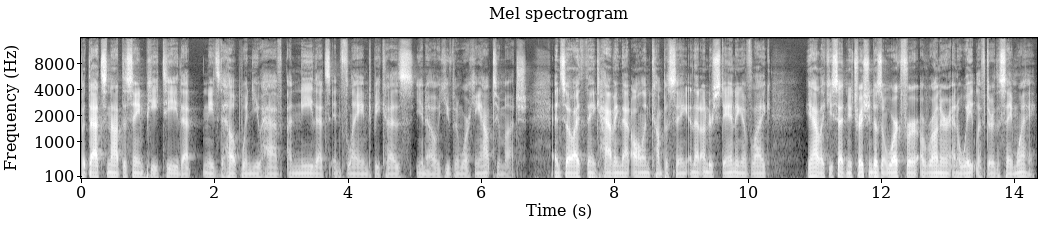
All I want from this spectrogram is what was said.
but that's not the same PT that needs to help when you have a knee that's inflamed because, you know, you've been working out too much. And so I think having that all encompassing and that understanding of like, yeah, like you said, nutrition doesn't work for a runner and a weightlifter the same way.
